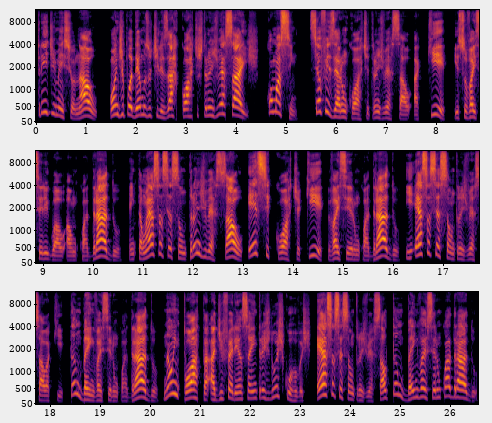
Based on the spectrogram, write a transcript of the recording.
tridimensional, onde podemos utilizar cortes transversais. Como assim? Se eu fizer um corte transversal aqui, isso vai ser igual a um quadrado. Então, essa seção transversal, esse corte aqui vai ser um quadrado, e essa seção transversal aqui também vai ser um quadrado, não importa a diferença entre as duas curvas. Essa seção transversal também vai ser um quadrado.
